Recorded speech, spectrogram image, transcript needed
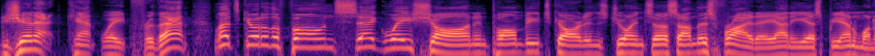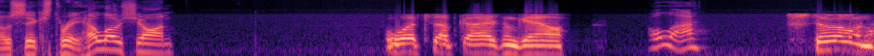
Jeanette. Can't wait for that. Let's go to the phone. Segway Sean in Palm Beach Gardens joins us on this Friday on ESPN 1063. Hello, Sean. What's up, guys and gal? Hola. Stone,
